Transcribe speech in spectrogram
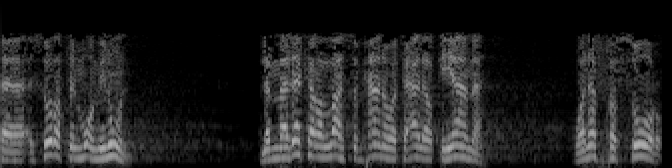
آه، سورة المؤمنون. لما ذكر الله سبحانه وتعالى القيامة ونفخ الصور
